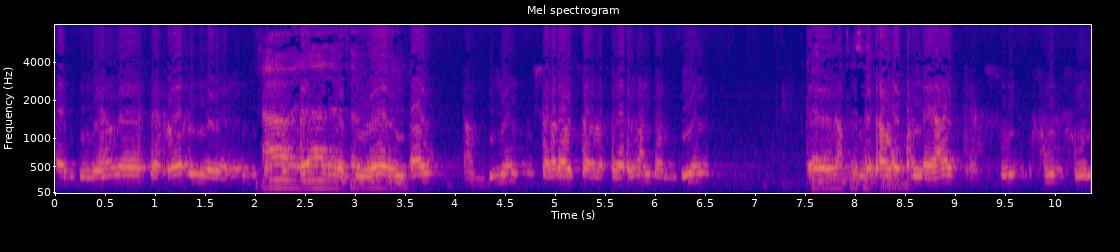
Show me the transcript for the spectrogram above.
el video de Ferrari, de Ah, verdad, de el Ferrari. también, Sagrado a Ferrari también, Pero eh, también me trabajo para de arte, full, full, full.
